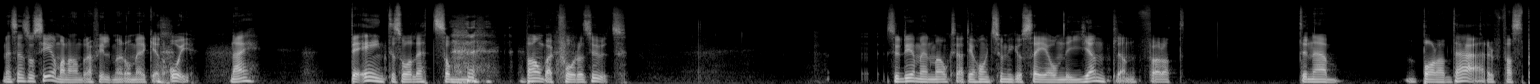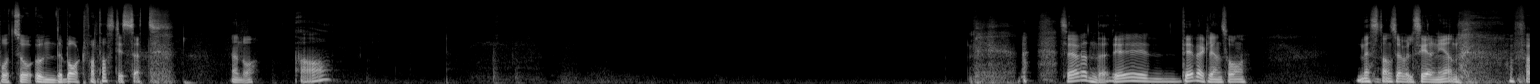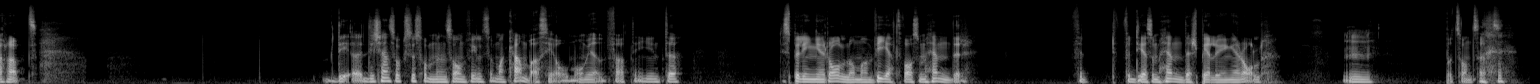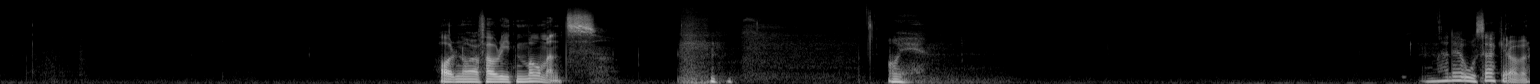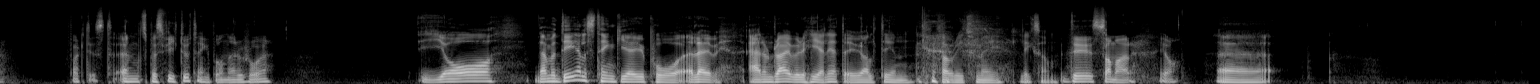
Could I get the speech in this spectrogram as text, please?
Men sen så ser man andra filmer och märker, oj, nej, det är inte så lätt som Baumbach får det se ut. Så det menar man också att jag har inte så mycket att säga om det egentligen, för att den är bara där, fast på ett så underbart, fantastiskt sätt. Ändå. Ja. Så jag vet inte, det är, det är verkligen så, nästan så jag vill se den igen. för att det, det känns också som en sån film som man kan bara se om och om igen, för att det är ju inte, det spelar ingen roll om man vet vad som händer. För, för det som händer spelar ju ingen roll Mm. på ett sånt sätt. Har du några favoritmoments? Oj. Nej, det är jag osäker över, faktiskt. Är det något specifikt du tänker på när du frågar? Ja, nej men dels tänker jag ju på, eller Adam Driver i helhet är ju alltid en favorit för mig. Liksom. Det är samma här, ja. Eh,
